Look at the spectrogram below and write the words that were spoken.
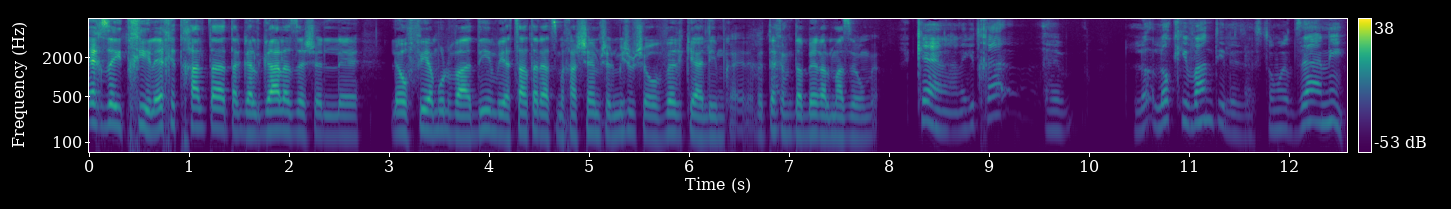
איך זה התחיל, איך התחלת את הגלגל הזה של אה, להופיע מול ועדים ויצרת לעצמך שם של מישהו שעובר קהלים כאלה, ותכף נדבר על מה זה אומר. כן, אני אגיד לך, אה, לא, לא כיוונתי לזה, זאת אומרת, זה אני.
